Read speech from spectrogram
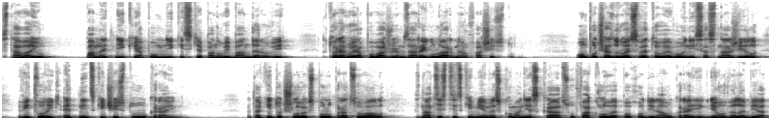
stávajú pamätníky a pomníky Stepanovi Banderovi, ktorého ja považujem za regulárneho fašistu. On počas druhej svetovej vojny sa snažil vytvoriť etnicky čistú Ukrajinu. A takýto človek spolupracoval s nacistickým Nemeckom a dneska sú faklové pochody na Ukrajine, kde ho velebia.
